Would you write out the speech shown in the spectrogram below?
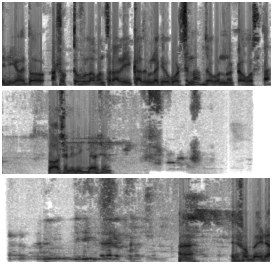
এটি হয়তো আসক্ত ফুলাবান ছাড়া আর এই কাজগুলা কেউ করছে না, জঘন্য একটা অবস্থা। তো আসেন, এদিক দিয়ে আসেন। হ্যাঁ এটা সব গাড়িটা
